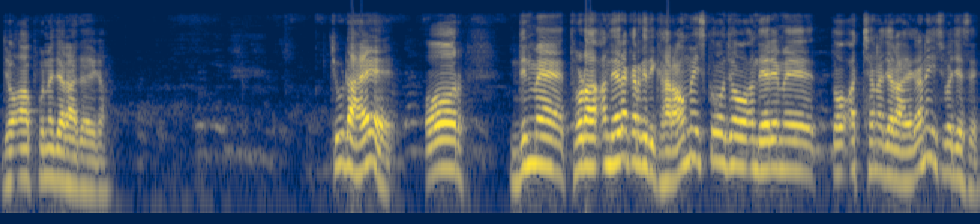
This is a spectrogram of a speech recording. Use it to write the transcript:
जो आपको नज़र आ जाएगा। चूड़ा है और दिन में थोड़ा अंधेरा करके दिखा रहा हूँ मैं इसको, जो अंधेरे में तो अच्छा नज़र आएगा ना इस वजह से।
